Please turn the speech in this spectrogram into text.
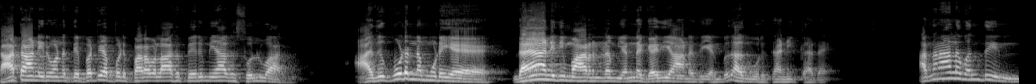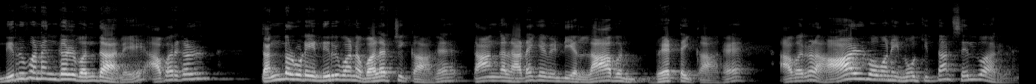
டாடா நிறுவனத்தை பற்றி அப்படி பரவலாக பெருமையாக சொல்வார்கள் அது கூட நம்முடைய தயாநிதி மாறனிடம் என்ன கதியானது என்பது அது ஒரு தனி கதை. அதனால் வந்து நிறுவனங்கள் வந்தாலே அவர்கள் தங்களுடைய நிறுவன வளர்ச்சிக்காக தாங்கள் அடைய வேண்டிய லாபம் வேட்டைக்காக அவர்கள் ஆள்பவனை நோக்கித்தான் செல்வார்கள்.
